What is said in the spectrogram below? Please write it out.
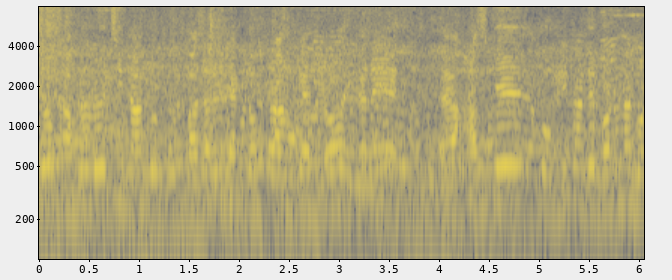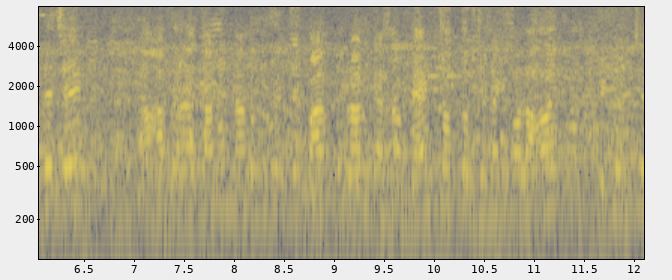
দর্শক আমরা রয়েছি নাঙ্গলপুর বাজারের একদম প্রাণকেন্দ্র এখানে আহ, আজকে অগ্নিকাণ্ডের ঘটনা ঘটেছে। আপনারা জানেন নাঙ্গলপুরের যে প্রাণ- প্রাণকেন্দ্র ব্যাংক চত্বর যেটাকে বলা হয় এটি হচ্ছে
